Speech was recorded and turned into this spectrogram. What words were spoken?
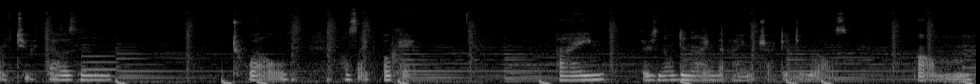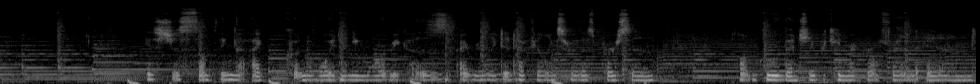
of 2012 I was like okay I'm there's no denying that I am attracted to girls. Um it's just something that I couldn't avoid anymore because I really did have feelings for this person um, who eventually became my girlfriend, and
